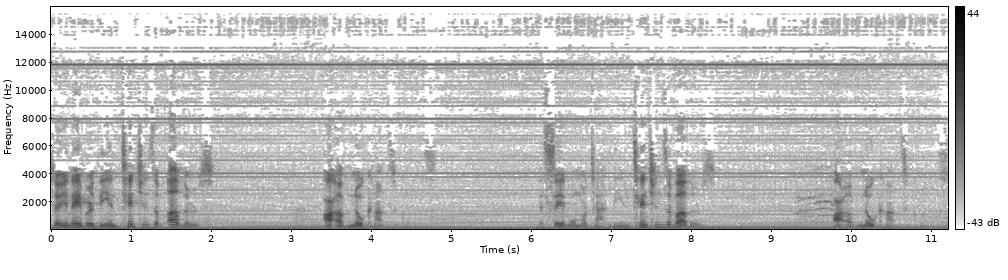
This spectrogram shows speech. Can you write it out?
Tell your neighbor the intentions of others are of no consequence. Let's say it one more time. The intentions of others are of no consequence.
